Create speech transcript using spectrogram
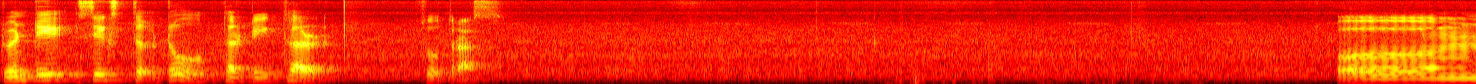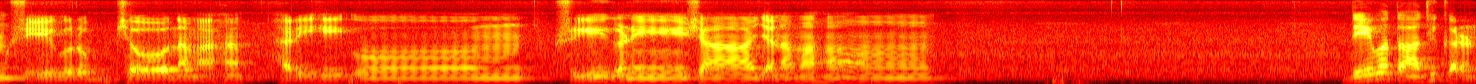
twenty six two thirty third, सूत्रास। ओम श्री गुरुभ्यो नमः। हरि ओम श्री गणेशाय नमः। देवताधिकरण।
